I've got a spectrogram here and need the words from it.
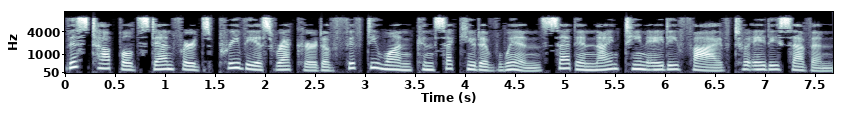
This toppled Stanford's previous record of 51 consecutive wins set in 1985–87.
